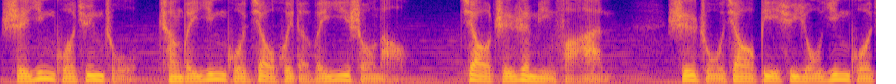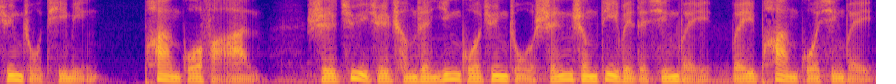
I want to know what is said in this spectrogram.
使英国君主成为英国教会的唯一首脑。教职任命法案使主教必须由英国君主提名。叛国法案。使拒绝承认英国君主神圣地位的行为为叛国行为，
